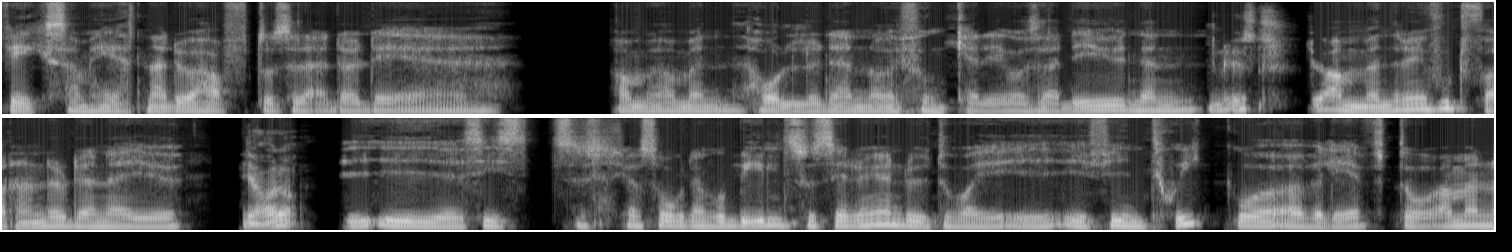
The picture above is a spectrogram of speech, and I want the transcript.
tveksamheterna du har haft och sådär, där det ja men, ja men håller den och funkar det och så här. Det är ju den, Just. du använder den ju fortfarande och den är ju Ja då. i, i sist jag såg den på bild så ser den ju ändå ut att vara i, i fint skick och överlevt och, ja, men,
